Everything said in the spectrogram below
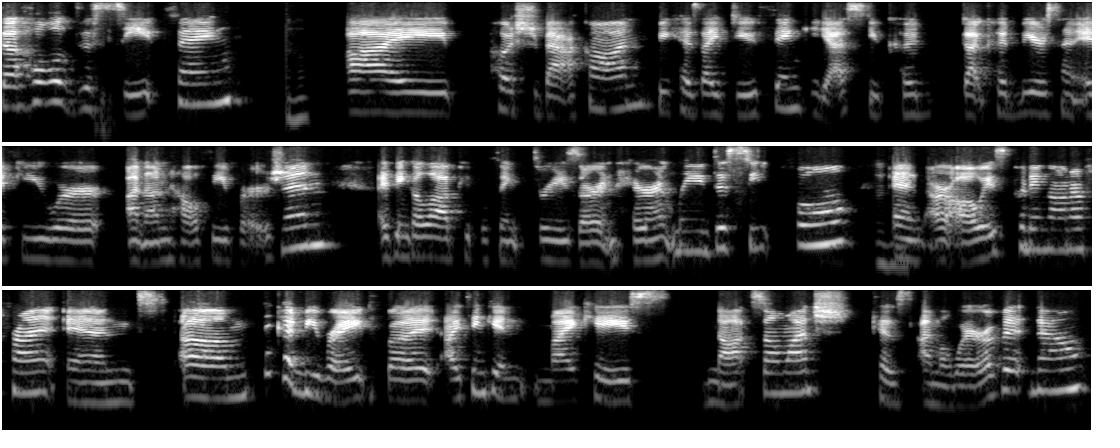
whole deceit thing, mm-hmm. I push back on because I do think yes, you could that could be your sin if you were an unhealthy version. I think a lot of people think threes are inherently deceitful mm-hmm. and are always putting on a front, and um, they could be right, but I think in my case, not so much because I'm aware of it now.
